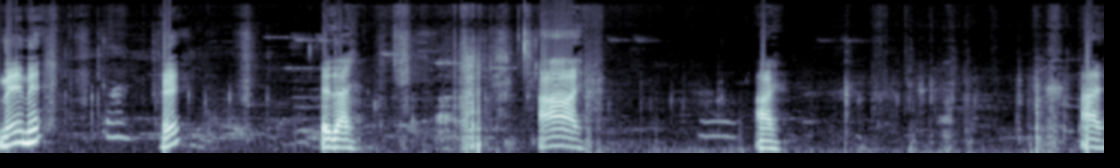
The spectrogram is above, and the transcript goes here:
নে নে। হে। এ যায় আয়। আয়। আয়।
